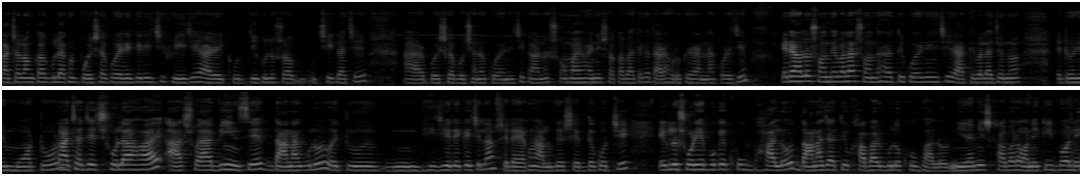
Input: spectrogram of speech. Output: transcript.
কাঁচা লঙ্কাগুলো এখন পরিষ্কার করে রেখে দিয়েছি ফ্রিজে আর এই কুদ্রিগুলো সব গুছিয়ে গেছে আর পরিষ্কার গোছানো করে নিয়েছি কারণ সময় হয়নি সকালবেলা থেকে তাড়াহুড়ো করে রান্না করেছি। এটা হলো সন্ধ্যেবেলা সন্ধ্যা আরতি করে নিয়েছি রাতেবেলার জন্য একটুখানি মটর, কাঁচা যে ছোলা হয় আর সয়াবিনসের দানাগুলো একটু ভিজিয়ে রেখেছিলাম সেটা এখন আলু দিয়ে সেদ্ধ করছি। এগুলো শরীরের পক্ষে খুব ভালো, দানা জাতীয় খাবারগুলো খুব ভালো। নিরামিষ খাবার অনেকেই বলে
